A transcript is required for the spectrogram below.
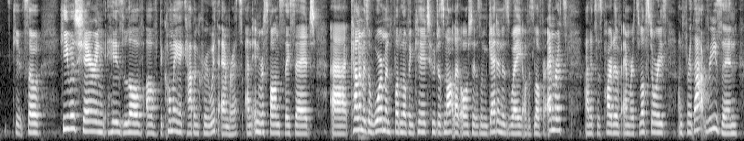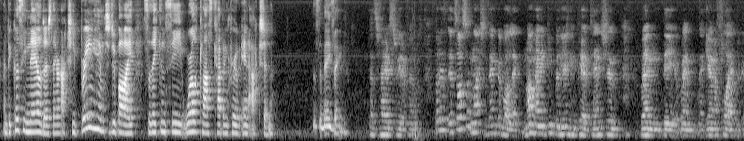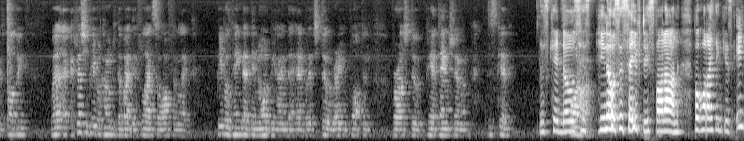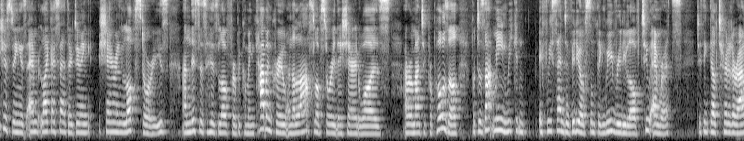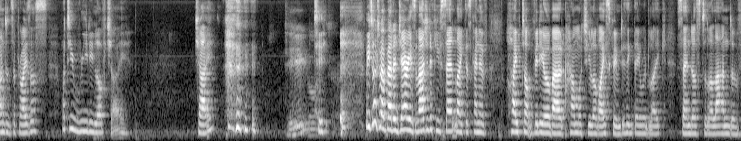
It's cute. So he was sharing his love of becoming a cabin crew with Emirates, and in response, they said, uh, Callum is a warm and fun loving kid who does not let autism get in his way of his love for Emirates, and it's as part of Emirates Love Stories. And for that reason, and because he nailed it, they're actually bringing him to Dubai so they can see world class cabin crew in action. That's amazing. That's very sweet of him. But it's, also nice to think about. Like not many people usually pay attention when they when like you're on a flight because probably well especially people coming to Dubai they fly so often like people think that they know it behind their head but it's still very important for us to pay attention. This kid This kid knows his he knows his safety spot on. But what I think is interesting is, um, like I said, they're doing sharing love stories, and this is his love for becoming cabin crew. And the last love story they shared was a romantic proposal. But does that mean we can, if we send a video of something we really love to Emirates, do you think they'll turn it around and surprise us? What do you really love, Chai? Chai? tea Tea. We talked about Ben and Jerry's. Imagine if you sent like this kind of hyped up video about how much you love ice cream. Do you think they would like send us to the land of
